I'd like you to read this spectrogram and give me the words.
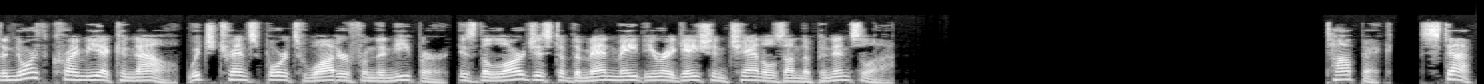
The North Crimea Canal, which transports water from the Dnieper, is the largest of the man-made irrigation channels on the peninsula. Steppe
